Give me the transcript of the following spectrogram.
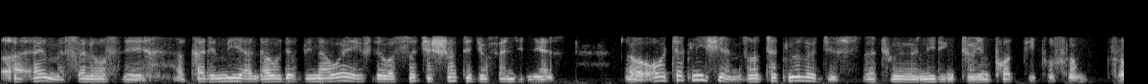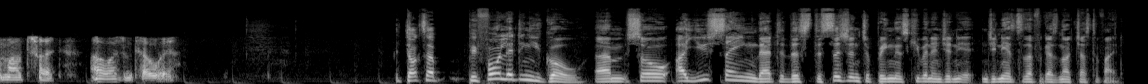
I am a fellow of the Academy, and I would have been aware if there was such a shortage of engineers uh, or technicians or technologists that we were needing to import people from, from outside. I wasn't aware. Doctor, before letting you go, um, so are you saying that this decision to bring these Cuban engineer, engineers to South Africa is not justified?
